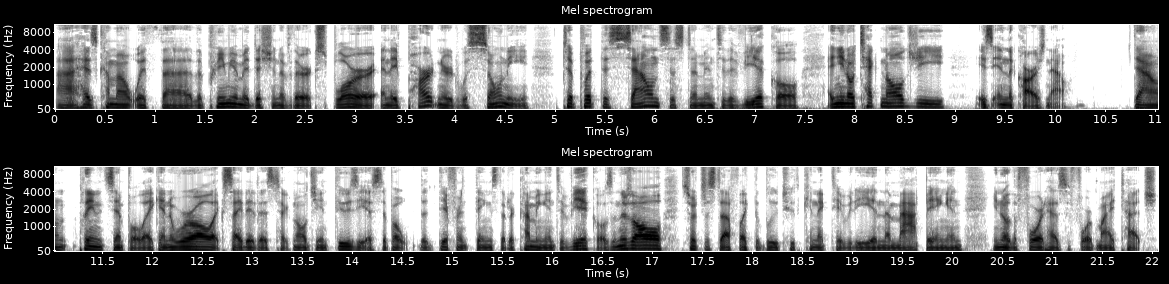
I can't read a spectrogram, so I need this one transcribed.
uh, has come out with uh, the premium edition of their Explorer, and they've partnered with Sony to put this sound system into the vehicle. And you know, technology is in the cars now, down plain and simple. Like, and we're all excited as technology enthusiasts about the different things that are coming into vehicles. And there's all sorts of stuff like the Bluetooth connectivity and the mapping, and you know, the Ford has the Ford My Touch.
